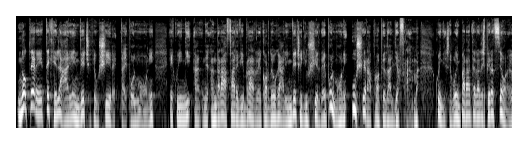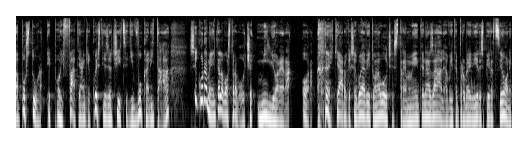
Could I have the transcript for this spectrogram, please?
noterete che l'aria invece che uscire dai polmoni e quindi andrà a fare vibrare le corde vocali invece di uscire dai polmoni uscirà proprio dal diaframma. Quindi se voi imparate la respirazione, la postura e poi fate anche questi esercizi di vocalità, sicuramente la vostra voce migliorerà. Ora, è chiaro che se voi avete una voce estremamente nasale, avete problemi di respirazione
